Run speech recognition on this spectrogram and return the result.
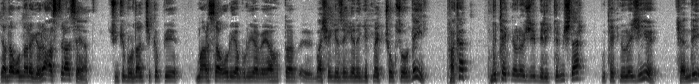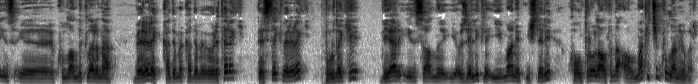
ya da onlara göre astral seyahat. Çünkü buradan çıkıp bir Mars'a oraya buraya veyahut da e, başka gezegene gitmek çok zor değil. Fakat bu teknolojiyi biriktirmişler. Bu teknolojiyi kendi e, kullandıklarına vererek, kademe kademe öğreterek, destek vererek buradaki diğer insanlığı özellikle iman etmişleri kontrol altına almak için kullanıyorlar.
